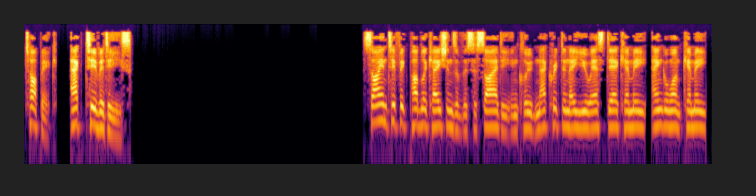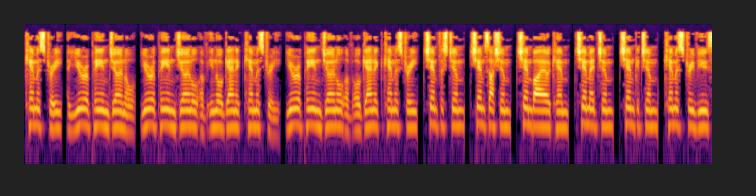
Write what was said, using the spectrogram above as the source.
Topic: Activities. Scientific publications of the Society include Nachrichten aus der Chemie, Angewandte Chemie, Chemistry, a European journal, European Journal of Inorganic Chemistry, European Journal of Organic Chemistry, Chemphyschem, ChemSusChem, Chembiochem, ChemMedChem, ChemCatChem, Chemistry Views,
